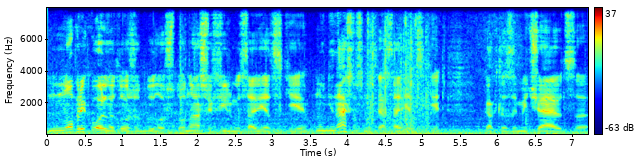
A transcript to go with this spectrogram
Но прикольно тоже было, что наши фильмы советские, ну не наши в смысле, а советские, как-то замечаются.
